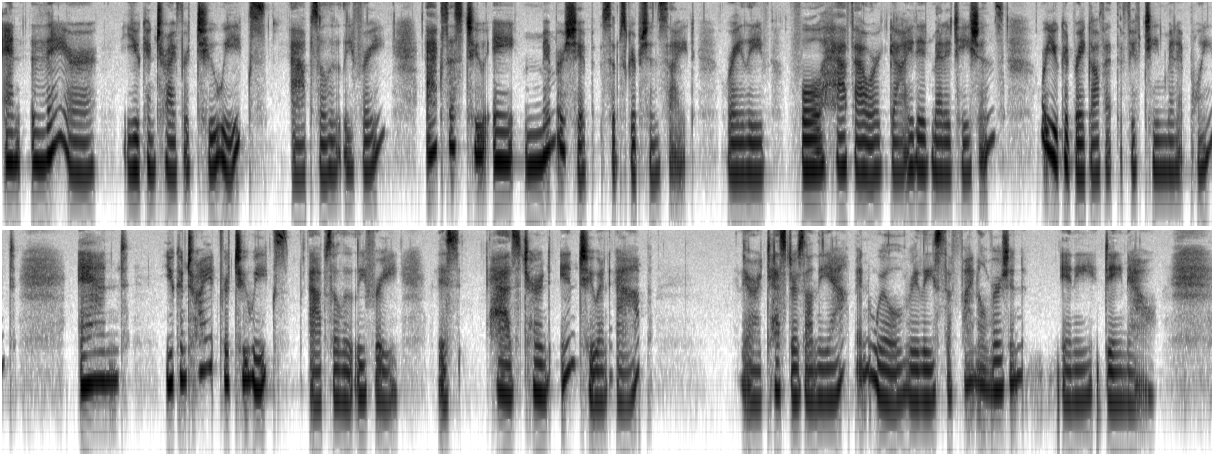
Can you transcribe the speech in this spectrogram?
And there you can try for two weeks, absolutely free, access to a membership subscription site where I leave full half hour guided meditations or you could break off at the 15 minute point. And you can try it for two weeks, absolutely free. This has turned into an app. There are testers on the app, and we'll release the final version any day now.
